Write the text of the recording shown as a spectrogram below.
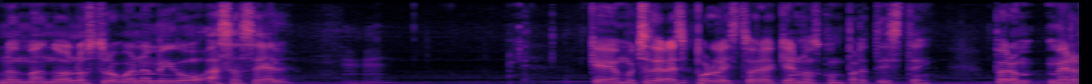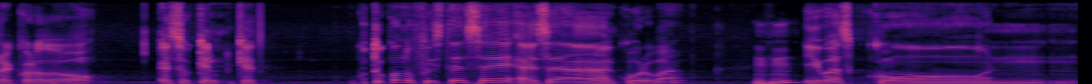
nos mandó nuestro buen amigo Azazel. Que muchas gracias por la historia que nos compartiste. Pero me recordó eso que, que tú cuando fuiste a, ese- a esa curva, ibas con...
